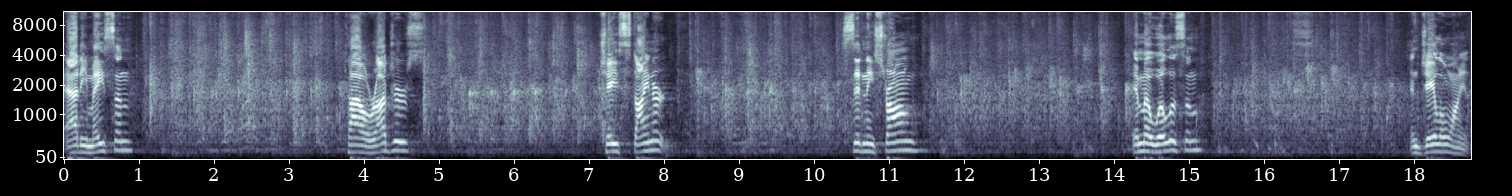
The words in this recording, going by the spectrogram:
Addie Mason, Kyle Rogers, Chase Steinert, Sydney Strong, Emma Willison, and Jayla Wyant.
